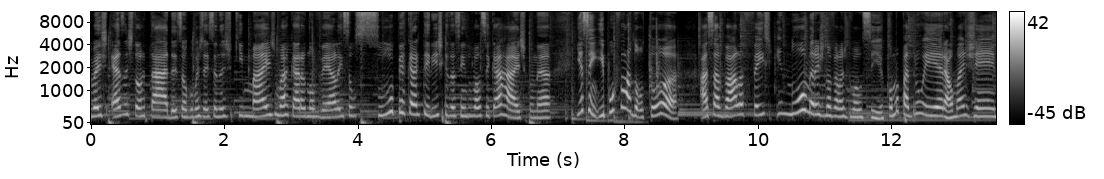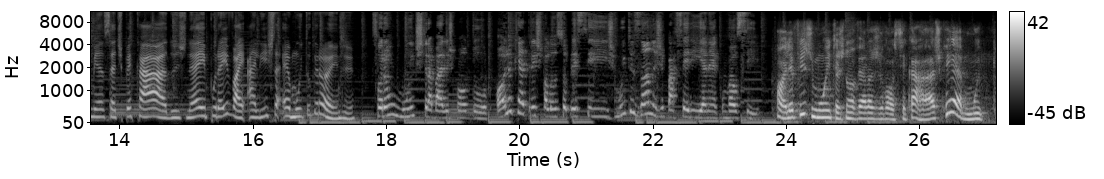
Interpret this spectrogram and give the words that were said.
mas essas tortadas são algumas das cenas que mais marcaram a novela e são super características, assim, do Valci Carrasco, né? E assim, e por falar do autor, a Savala fez inúmeras novelas do Valci, como Padroeira, Alma Gêmea, Sete Pecados, né? E por aí vai. A lista é muito grande. foram muitos trabalhos com o autor. Olha o que a atriz falou sobre esses muitos anos de parceria, né, com Valci. Olha, eu fiz muitas novelas de Valci Carrasco e é muito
